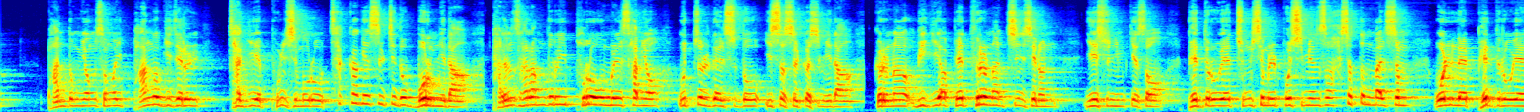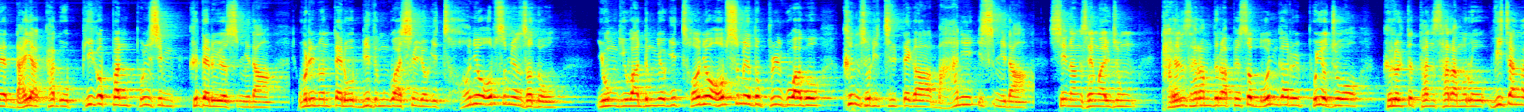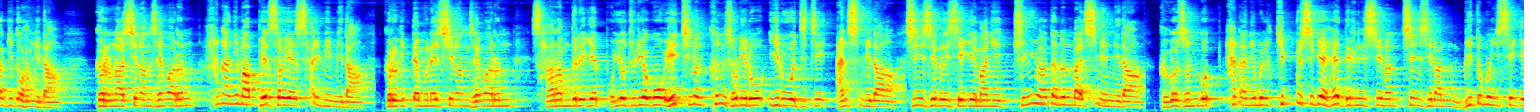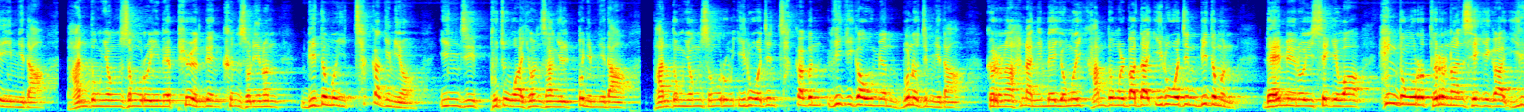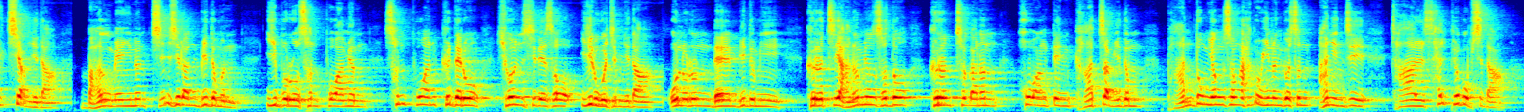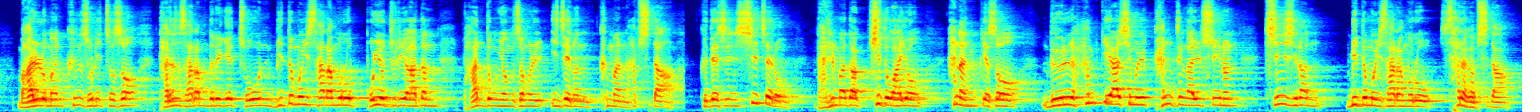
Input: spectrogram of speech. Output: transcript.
반동영성의 방어 기제를 자기의 본심으로 착각했을지도 모릅니다. 다른 사람들의 부러움을 사며 우쭐댈 수도 있었을 것입니다. 그러나 위기 앞에 드러난 진실은 예수님께서 베드로의 중심을 보시면서 하셨던 말씀 원래 베드로의 나약하고 비겁한 본심 그대로였습니다. 우리는 때로 믿음과 실력이 전혀 없으면서도 용기와 능력이 전혀 없음에도 불구하고 큰 소리 칠 때가 많이 있습니다. 신앙생활 중 다른 사람들 앞에서 뭔가를 보여주어 그럴듯한 사람으로 위장하기도 합니다. 그러나 신앙생활은 하나님 앞에서의 삶입니다. 그렇기 때문에 신앙생활은 사람들에게 보여주려고 외치는 큰 소리로 이루어지지 않습니다. 진실의 세계만이 중요하다는 말씀입니다. 그것은 곧 하나님을 기쁘시게 해드릴 수 있는 진실한 믿음의 세계입니다. 반동영성으로 인해 표현된 큰 소리는 믿음의 착각이며 인지 부조화 현상일 뿐입니다. 반동 영성으로 이루어진 착각은 위기가 오면 무너집니다. 그러나 하나님의 영의 감동을 받아 이루어진 믿음은 내면의 세계와 행동으로 드러난 세계가 일치합니다. 마음에 있는 진실한 믿음은 입으로 선포하면 선포한 그대로 현실에서 이루어집니다. 오늘은 내 믿음이 그렇지 않으면서도 그런 척하는 허황된 가짜 믿음 반동 형성하고 있는 것은 아닌지 잘 살펴봅시다. 말로만 큰 소리 쳐서 다른 사람들에게 좋은 믿음의 사람으로 보여주려 하던 반동 형성을 이제는 그만합시다. 그 대신 실제로 날마다 기도하여 하나님께서 늘 함께 하심을 간증할 수 있는 진실한 믿음의 사람으로 살아갑시다.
